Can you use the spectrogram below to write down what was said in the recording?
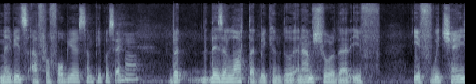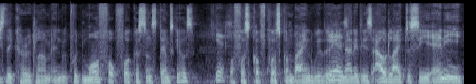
maybe it's Afrophobia, some people say. But there's a lot that we can do, and I'm sure that if, if we change the curriculum and we put more fo- focus on STEM skills, Yes. of course, of course, combined with the Yes. humanities, I would like to see any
